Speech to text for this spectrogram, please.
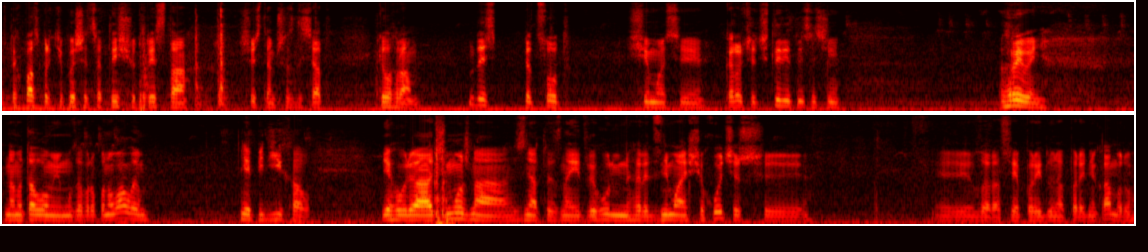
В техпаспорті пишеться 1300 щось там 60 кілограм. Десь 500 чимось. Коротше, 4 тисячі гривень на металом йому запропонували. Я під'їхав. Я говорю, а чи можна зняти з неї двигун? Він говорить, знімай, що хочеш. Зараз я перейду на передню камеру.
